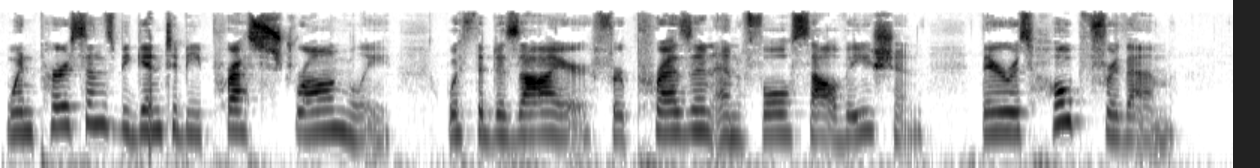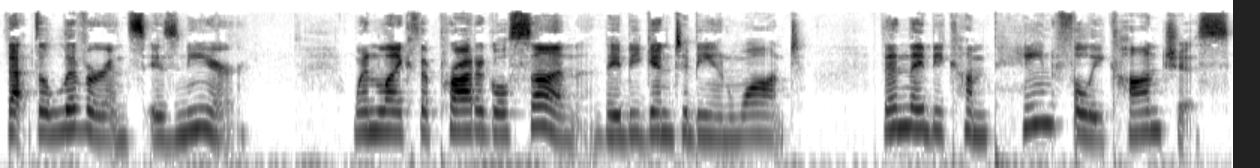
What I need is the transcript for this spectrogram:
When persons begin to be pressed strongly with the desire for present and full salvation, there is hope for them that deliverance is near. When, like the prodigal son, they begin to be in want, then they become painfully conscious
